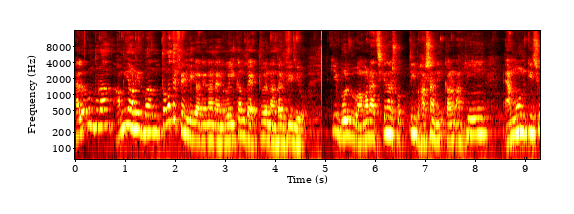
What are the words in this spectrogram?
হ্যালো বন্ধুরা, আমি অনির্বাণ, তোমাদের friendly gardener and welcome back to another video কি বলব, আমার আজকে না সত্যি ভাষা নেই, কারণ আমি এমন কিছু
